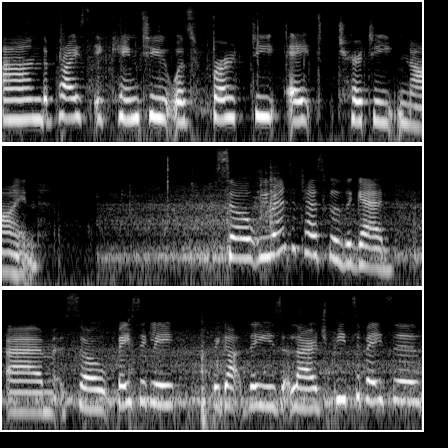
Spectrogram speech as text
And the price it came to was 38.39. So we went to Tesco's again. Um, so basically we got these large pizza bases,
